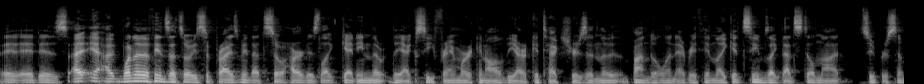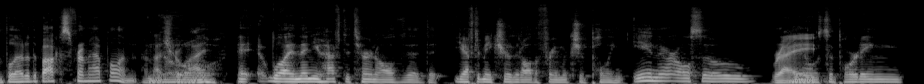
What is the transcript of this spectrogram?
it, it is. I, I one of the things that's always surprised me that's so hard is like getting the the XC framework and all of the architectures and the bundle and everything. Like it seems like that's still not super simple out of the box from Apple. I'm I'm not sure why. No. Eh, Well, and then you have to turn all the, the you have to make sure that all the frameworks you're pulling in are also Right. you know, supporting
